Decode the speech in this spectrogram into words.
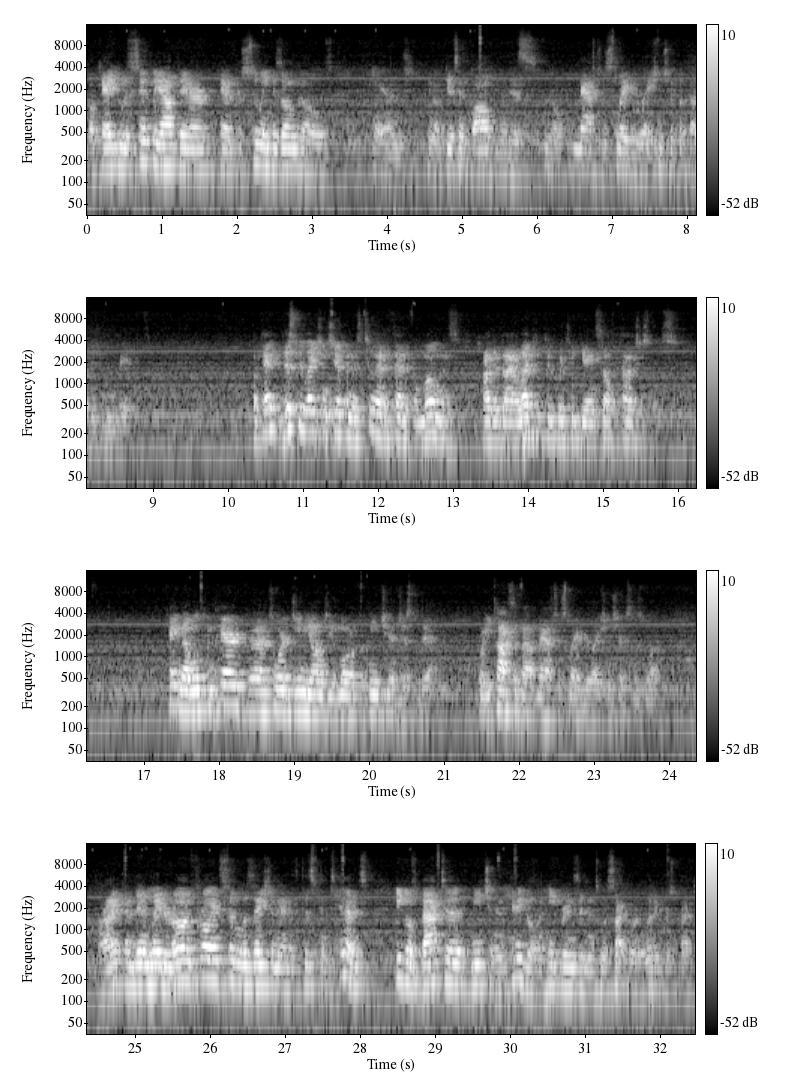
Okay, who is simply out there and pursuing his own goals, and you know gets involved in this you know master-slave relationship with other human beings. Okay, this relationship and its two antithetical moments are the dialectic through which he gains self-consciousness. Okay, now we'll compare uh, toward a genealogy of morals with Nietzsche just a bit, where he talks about master-slave relationships as well. All right, and then later on, Freud's civilization and its discontent, he goes back to Nietzsche and Hegel and he brings it into a psychoanalytic perspective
